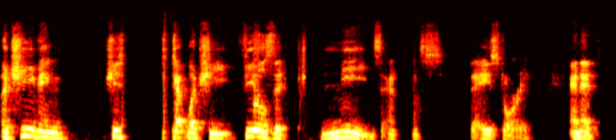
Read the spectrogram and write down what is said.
achieving she's get what she feels that she needs and it's the a story. And it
